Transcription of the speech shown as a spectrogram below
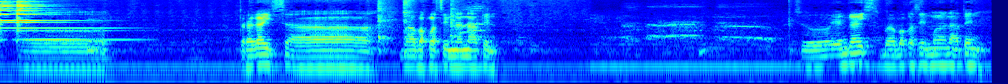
So tara guys uh, babaklasin na natin. So ayan guys babaklasin muna natin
